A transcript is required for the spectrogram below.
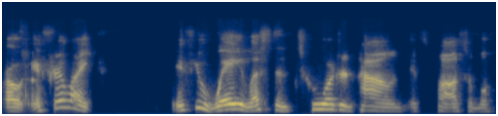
bro. If you're like, if you weigh less than two hundred pounds, it's possible.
